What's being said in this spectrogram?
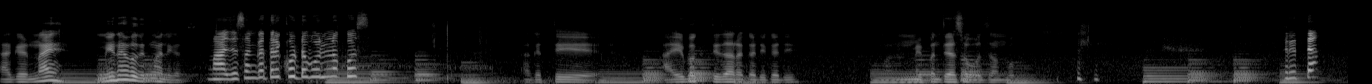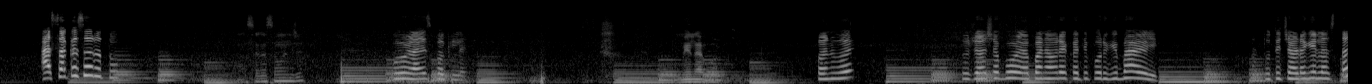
अगं नाही मी नाही बघत मालिका. माझ्या संग तरी खोटं बोलू नकोस. अगं ते आई बघते जरा कधी कधी. म्हणून मी पण त्याच्यासोबत जाऊन बघतो. रित्या असा कसा रे तू असं कसं म्हणजे? भोळायच बघले मी नाही बघ पण वय तुझ्या अशा भोळ्यापणावर एखादी पोरगी भाळली आणि तू तिच्याकडे गेलास तर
